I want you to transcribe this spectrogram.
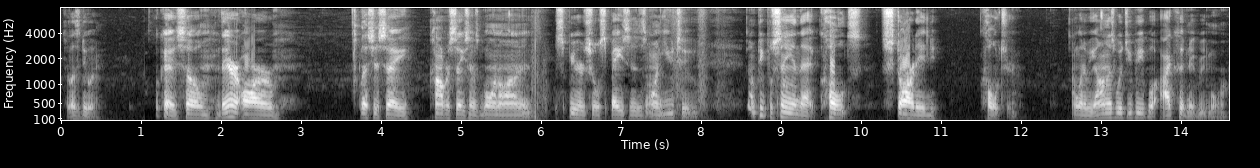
So let's do it. Okay, so there are, let's just say, conversations going on in spiritual spaces on YouTube. You know, people saying that cults started culture. I'm going to be honest with you, people. I couldn't agree more.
